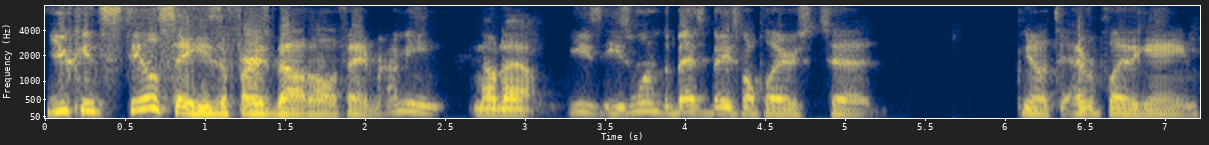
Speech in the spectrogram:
you can still say he's a first ballot Hall of Famer. I mean, No doubt. he's he's one of the best baseball players to, you know, to ever play the game.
